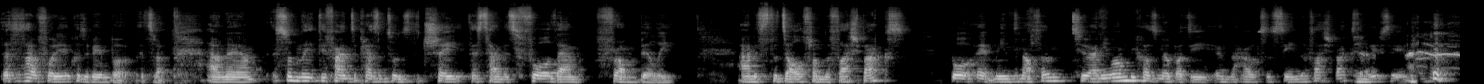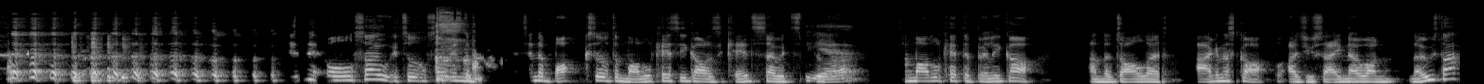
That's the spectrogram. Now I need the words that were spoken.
This is how funny it could have been, but it's not. And um, suddenly they find a present under the tree. This time it's for them from Billy, and it's the doll from the flashbacks. But it means nothing to anyone because nobody in the house has seen the flashbacks that we've seen. Isn't it also? It's also in the it's in the box of the model kit he got as a kid. So it's the, yeah, the model kit that Billy got and the doll that Agnes got. But as you say, no one knows that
